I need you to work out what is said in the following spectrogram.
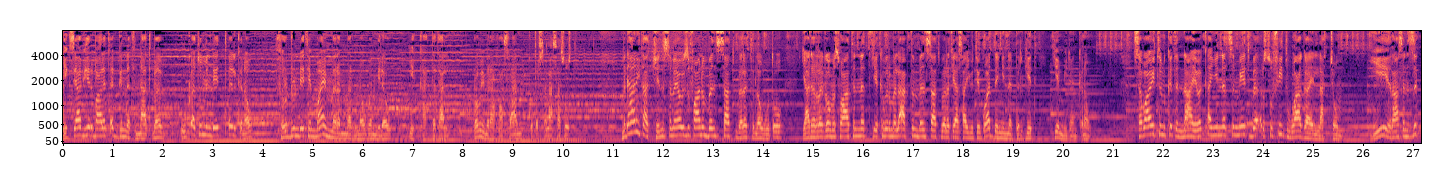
የእግዚአብሔር ባለጠግነትና ጥበብ ዕውቀቱም እንዴት ጥልቅ ነው፣ ፍርዱ እንዴት የማይመረመር ነው በሚለው ይካተታል። ሮሜ ምዕራፍ 11 ቁጥር 33 መድኃኒታችን ሰማያዊ ዙፋኑን በእንስሳት በረት ለውጦ ያደረገው መሥዋዕትነት የክብር መላእክትን በእንስሳት በረት ያሳዩት የጓደኝነት ድርጊት የሚደንቅ ነው። ሰብአዊ ትምክትና የበቃኝነት ስሜት በእርሱ ፊት ዋጋ የላቸውም። ይህ ራስን ዝቅ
